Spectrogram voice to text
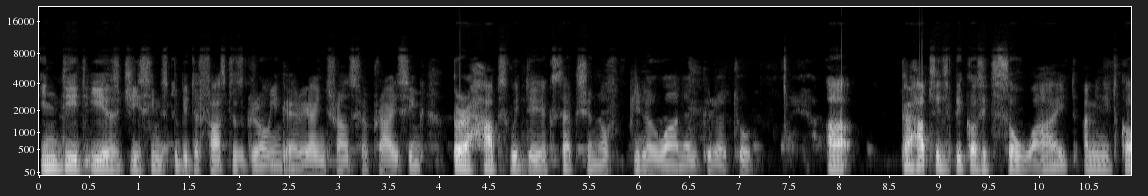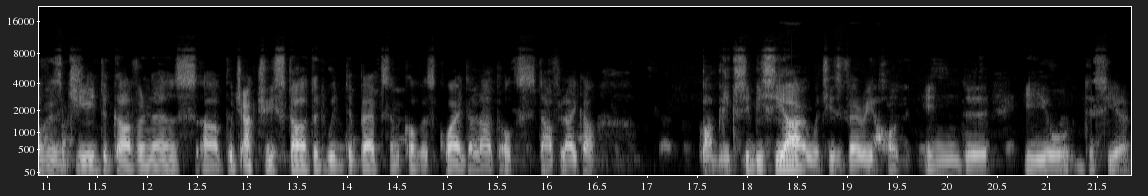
Indeed, ESG seems to be the fastest growing area in transfer pricing, perhaps with the exception of Pillar 1 and Pillar 2. Uh, perhaps it's because it's so wide. I mean, it covers G, the governance, uh, which actually started with the BEPS and covers quite a lot of stuff like a public CBCR, which is very hot in the EU this year,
